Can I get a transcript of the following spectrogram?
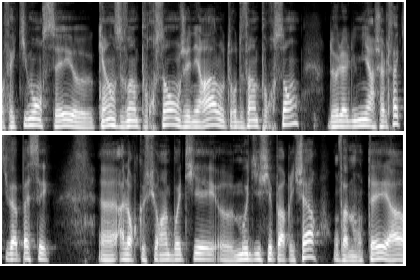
effectivement, c'est 15-20% euh, en général, autour de 20% de la lumière alpha qui va passer. Euh, alors que sur un boîtier modifié par Richard, on va monter à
